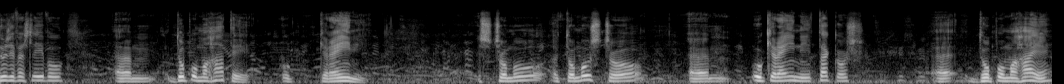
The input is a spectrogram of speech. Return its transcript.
Дуже важливо ем, допомагати Україні. Чому? Тому що ем, Україні також е, допомагає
